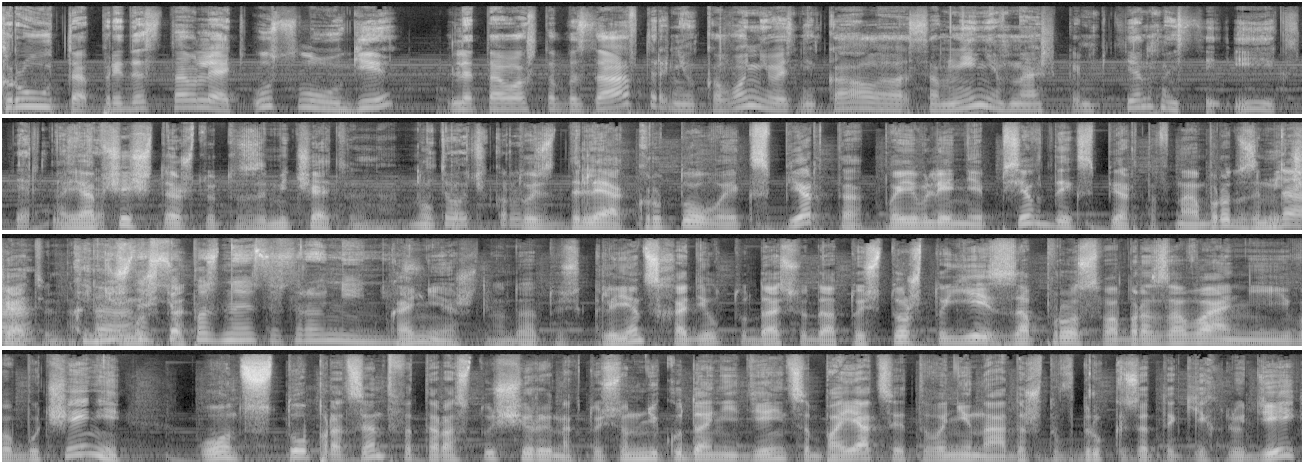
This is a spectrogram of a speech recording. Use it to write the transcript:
круто предоставлять услуги для того, чтобы завтра ни у кого не возникало сомнений в нашей компетентности и экспертности. А я вообще считаю, что это замечательно. Ну, Это по- очень круто. То есть для крутого эксперта появление псевдоэкспертов, наоборот, замечательно. Конечно, Потому все что познается в сравнении. Конечно, да. То есть клиент сходил туда-сюда. То есть то, что есть запрос в образовании и в обучении, он 100% это растущий рынок. То есть он никуда не денется, бояться этого не надо, что вдруг из-за таких людей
